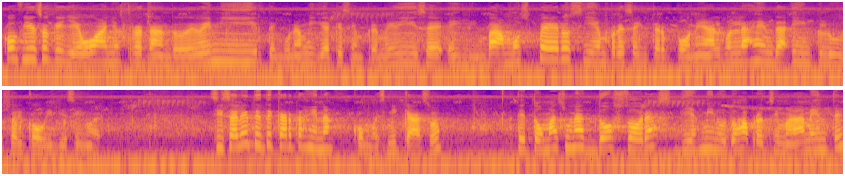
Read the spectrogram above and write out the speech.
Confieso que llevo años tratando de venir, tengo una amiga que siempre me dice, Eileen, vamos, pero siempre se interpone algo en la agenda, incluso el COVID-19. Si sales desde Cartagena, como es mi caso, te tomas unas dos horas, 10 minutos aproximadamente,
